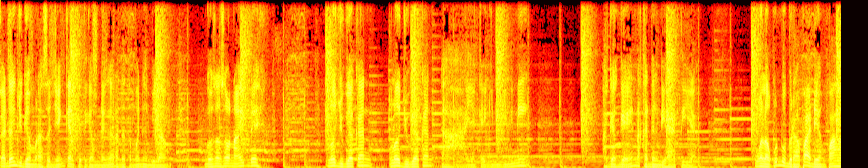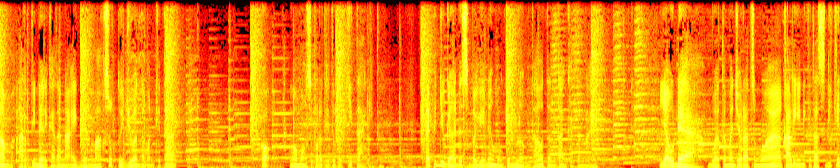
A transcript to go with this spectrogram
Kadang juga merasa jengkel ketika mendengar ada teman yang bilang, gak usah sok naif deh. Lo juga kan, lo juga kan, ah yang kayak gini-gini nih agak gak enak kadang di hati ya. Walaupun beberapa ada yang paham arti dari kata naif dan maksud tujuan teman kita kok ngomong seperti itu ke kita gitu. Tapi juga ada sebagian yang mungkin belum tahu tentang kata naif. Ya udah, buat teman curhat semua, kali ini kita sedikit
